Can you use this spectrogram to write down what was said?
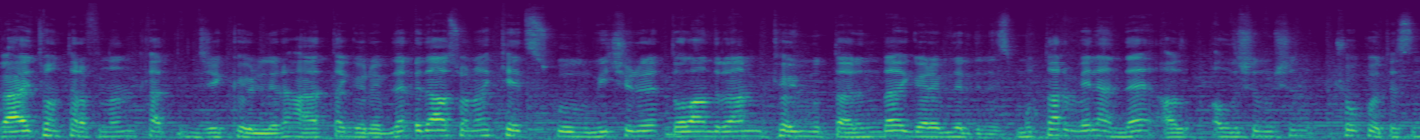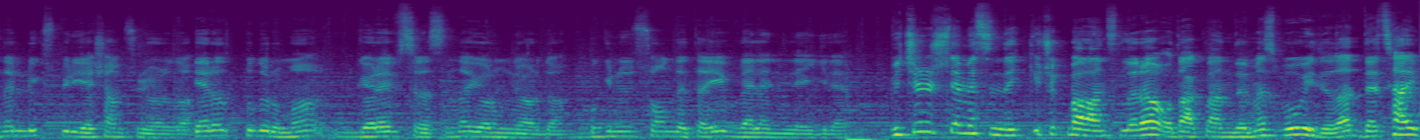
Gaiton tarafından katledilecek köylüleri hayatta görebilir ve daha sonra Cat School Witcher'ı dolandıran köy muhtarını da görebilirdiniz. Muhtar Velen'de al- alışılmışın çok ötesinde lüks bir yaşam sürüyordu. Geralt bu durumu görev sırasında yorumluyordu. Bugünün son detayı Velen ile ilgili. Witcher üçlemesindeki küçük bağlantılara odaklandığımız bu videoda detay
